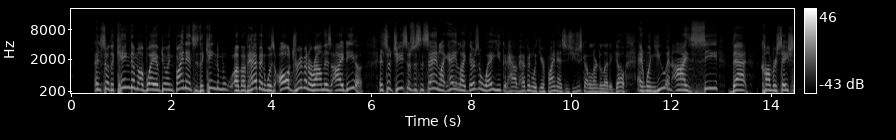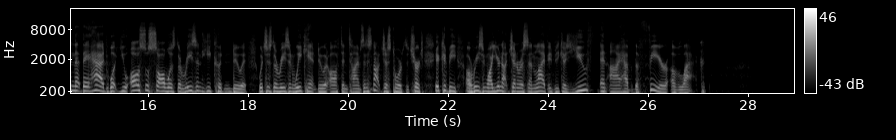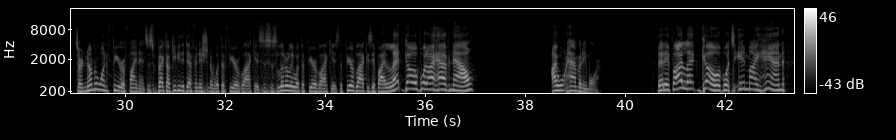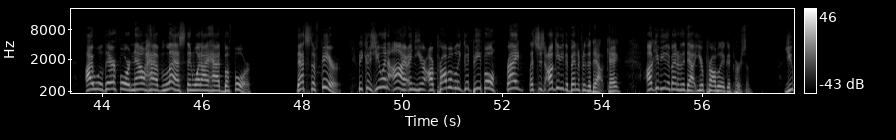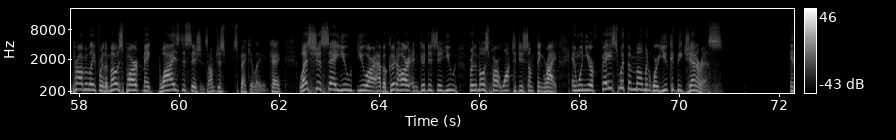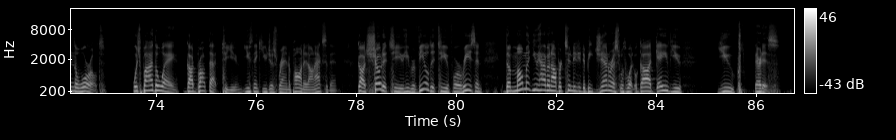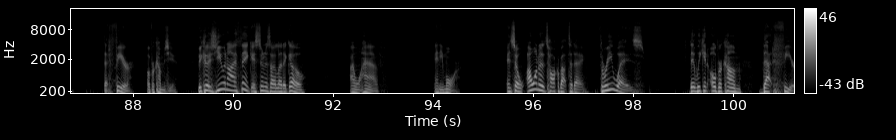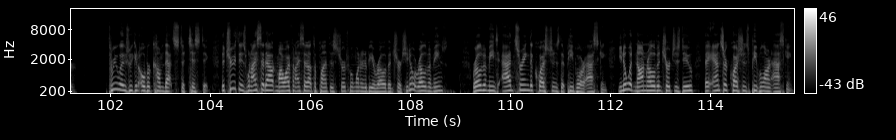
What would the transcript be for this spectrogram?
And so the kingdom of way of doing finances, the kingdom of, of heaven was all driven around this idea. And so Jesus was saying, like, hey, like there's a way you could have heaven with your finances. You just got to learn to let it go. And when you and I see that conversation that they had, what you also saw was the reason he couldn't do it, which is the reason we can't do it oftentimes. And it's not just towards the church, it could be a reason why you're not generous in life. It's because you and I have the fear of lack. It's our number one fear of finances. In fact, I'll give you the definition of what the fear of lack is. This is literally what the fear of lack is. The fear of lack is if I let go of what I have now, I won't have anymore. That if I let go of what's in my hand, I will therefore now have less than what I had before. That's the fear. Because you and I in here are probably good people, right? Let's just, I'll give you the benefit of the doubt, okay? I'll give you the benefit of the doubt. You're probably a good person you probably, for the most part, make wise decisions. I'm just speculating, okay? Let's just say you you are have a good heart and good decision. You, for the most part, want to do something right. And when you're faced with a moment where you could be generous in the world, which, by the way, God brought that to you. You think you just ran upon it on accident. God showed it to you, He revealed it to you for a reason. The moment you have an opportunity to be generous with what God gave you, you, there it is that fear overcomes you. Because you and I think as soon as I let it go, I won't have anymore. And so I wanted to talk about today three ways that we can overcome that fear. Three ways we can overcome that statistic. The truth is, when I set out, my wife and I set out to plant this church, we wanted to be a relevant church. You know what relevant means? Relevant means answering the questions that people are asking. You know what non relevant churches do? They answer questions people aren't asking.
